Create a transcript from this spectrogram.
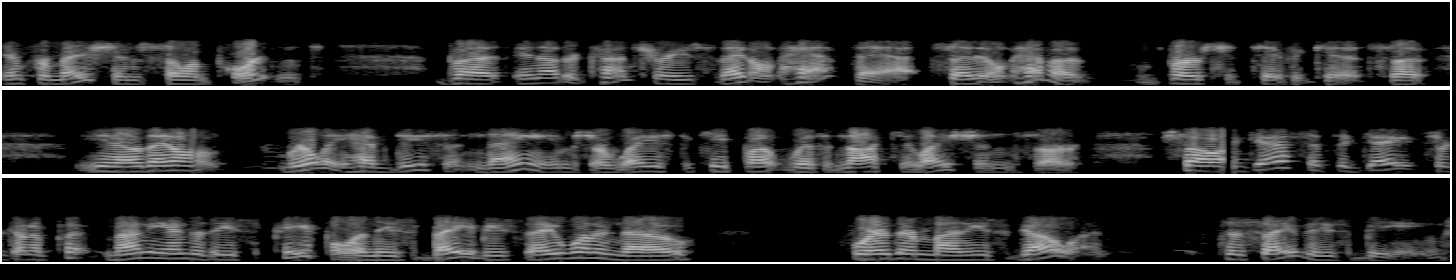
information is so important. But in other countries, they don't have that, so they don't have a birth certificate. So, you know, they don't really have decent names or ways to keep up with inoculations or so I guess if the gates are going to put money into these people and these babies, they want to know where their money's going to save these beings.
